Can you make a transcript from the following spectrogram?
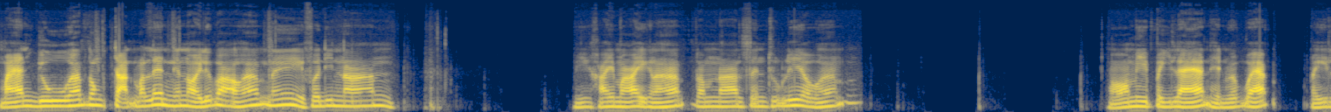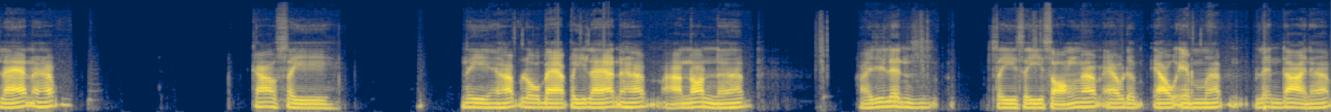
แมนยูครับ ต้องจัดมาเล่นกันหน่อยหรือเปล่าครับ นี่เฟอร์ดินานมีใครมาอีกนะครับตำนานเซนทูเรียลครับ อ๋อมีปีแลนเห็นแวบๆปีแลนนะครับเก้าสี่นี่นะครับ โรแบร์ปีแลนนะครับ อานอนนะครับ ใครที่เล่นสี่สี่สองครับ L L M ครับ เล่นได้นะครับ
